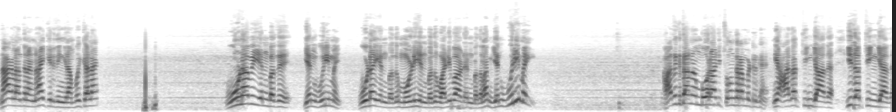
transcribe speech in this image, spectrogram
நாகாலாந்தில் நாய்க்கறி திங்கிறான் போய் கேள. உணவு என்பது என் உரிமை. உடை என்பது மொழி என்பது வழிபாடு என்பதெல்லாம் என் உரிமை. அதுக்கு தான் நான் போராடி சுதந்திரம் பெற்றிருக்கேன். நீ அதை திங்காத இதை திங்காத.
